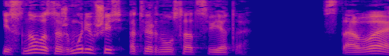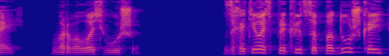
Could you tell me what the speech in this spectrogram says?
и, снова зажмурившись, отвернулся от света. «Вставай!» – ворвалось в уши. Захотелось прикрыться подушкой,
